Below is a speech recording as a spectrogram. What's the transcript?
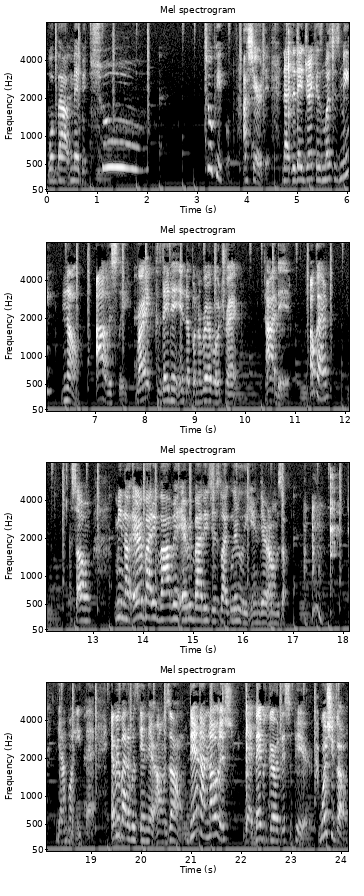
with about maybe two, two people. I shared it. Now, did they drink as much as me? No, obviously, right? Because they didn't end up on the railroad track. I did. Okay. So, you know, everybody vibing, everybody just like literally in their own zone. yeah, I'm gonna eat that. Everybody was in their own zone. Then I noticed that baby girl disappeared. Where'd she go?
